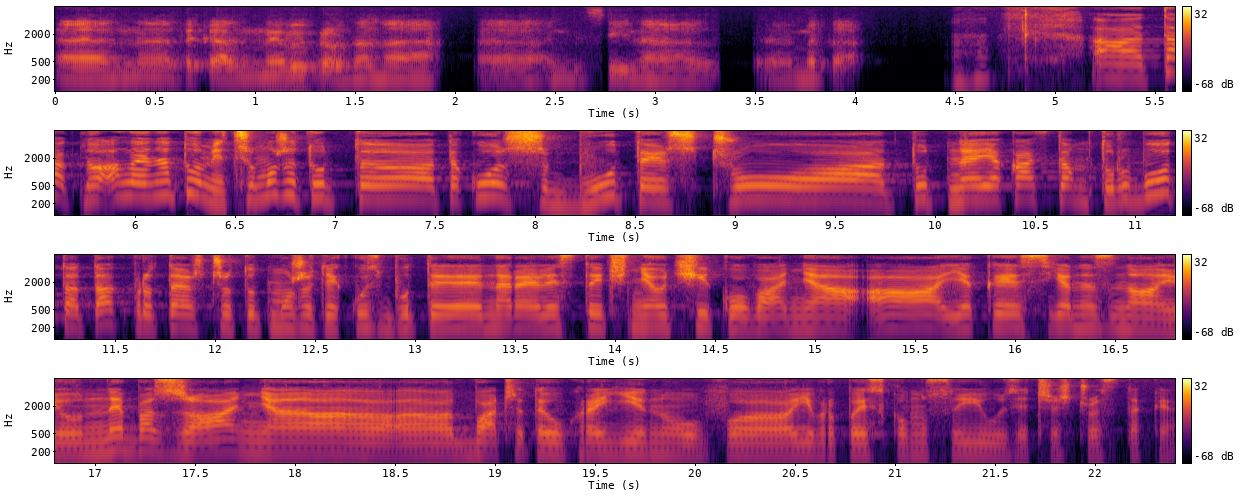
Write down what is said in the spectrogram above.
е, не така невиправдана амбіційна мета. А, так, ну але натомість, чи може тут е, також бути, що тут не якась там турбота, так про те, що тут можуть якусь бути нереалістичні очікування, а якесь, я не знаю, небажання е, бачити Україну в е, Європейському Союзі чи щось таке?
